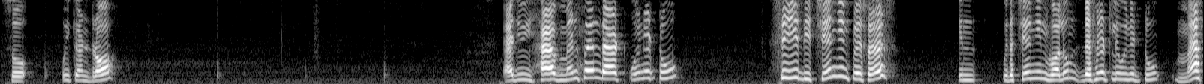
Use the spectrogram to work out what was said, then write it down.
So, we can draw as we have mentioned that we need to see the change in pressure in with a change in volume definitely we need to map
